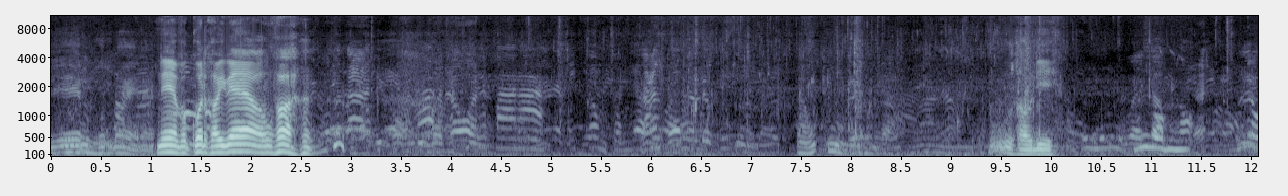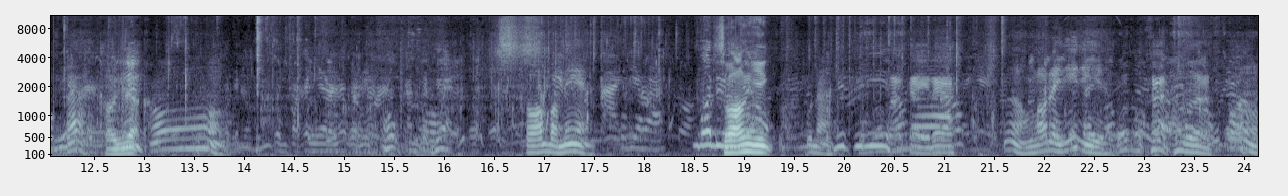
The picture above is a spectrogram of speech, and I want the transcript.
นี่พูดหน่อยนะเนี่ยปรากฏเขาอีกแล้วพ่อเอาอืม เขาดีอะเขาอีกแล้วอ๋อซ้อมบ่แม่สองอีกคุณน่ะไก่นะเออของเราได้ดีดีรถคาดเพื่อเออ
